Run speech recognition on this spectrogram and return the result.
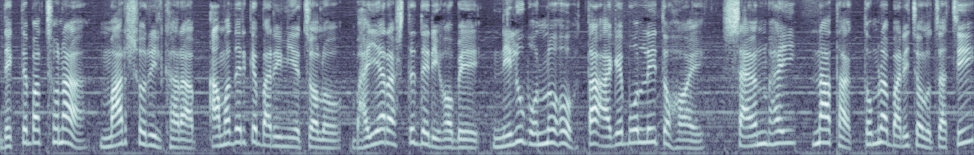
দেখতে পাচ্ছ না? মার শরীর খারাপ। আমাদেরকে বাড়ি নিয়ে চলো। ভাইয়ার আসতে দেরি হবে। নীলু বলল ও তা আগে বললেই তো হয়। সায়ন ভাই, না থাক, তোমরা বাড়ি চলো চাচি।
